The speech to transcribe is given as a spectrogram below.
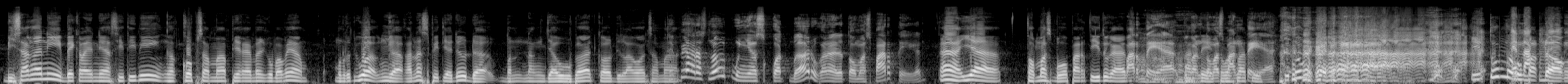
bisa nggak nih backline-nya City nih ngekop sama Pierre-Emerick Aubameyang? Menurut gua enggak karena speednya dia udah menang jauh banget kalau dilawan sama Tapi Arsenal punya squad baru kan ada Thomas Partey kan. Ah iya, Thomas bawa party itu kan. Partey ya, bukan Partey, Thomas Thomas Partey Partey. ya. Itu itu Enak merupakan dong.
